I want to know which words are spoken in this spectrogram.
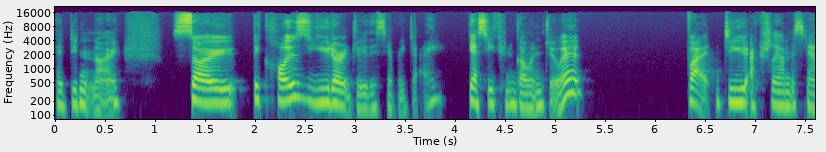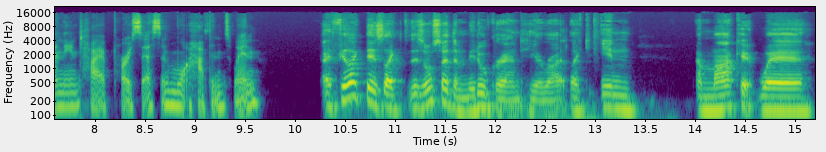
they didn't know. So because you don't do this every day, yes, you can go and do it. But do you actually understand the entire process and what happens when? I feel like there's like, there's also the middle ground here, right? Like in a market where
